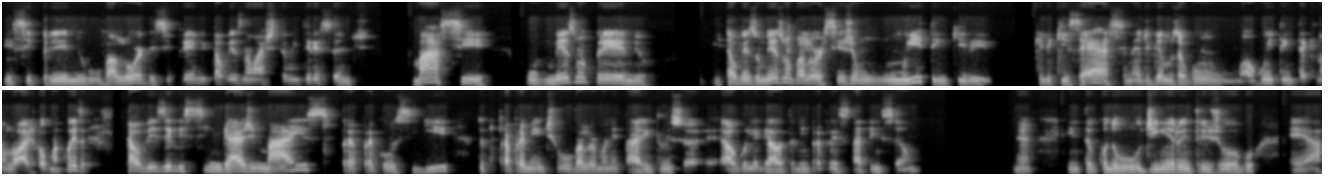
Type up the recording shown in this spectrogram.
esse prêmio, o valor desse prêmio, e talvez não ache tão interessante. Mas se o mesmo prêmio e talvez o mesmo valor seja um, um item que ele que ele quisesse, né, digamos, algum, algum item tecnológico, alguma coisa, talvez ele se engaje mais para conseguir do que propriamente o valor monetário. Então, isso é, é algo legal também para prestar atenção. Né? Então, quando o dinheiro entra em jogo, é, a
